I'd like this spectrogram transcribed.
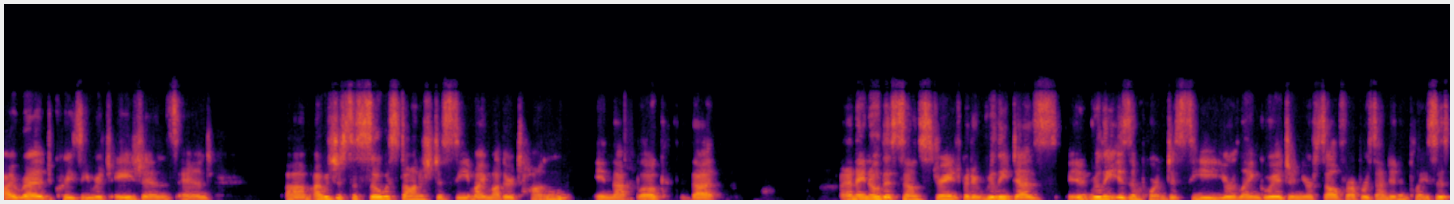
I read Crazy Rich Asians, and um, I was just so astonished to see my mother tongue in that book. That, and I know this sounds strange, but it really does. It really is important to see your language and yourself represented in places.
